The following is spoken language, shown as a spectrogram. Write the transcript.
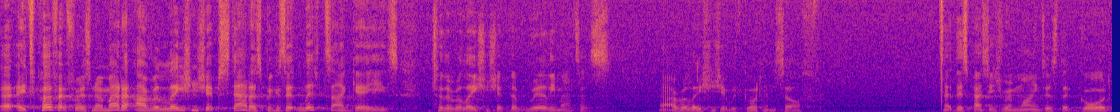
Uh, it's perfect for us no matter our relationship status because it lifts our gaze to the relationship that really matters our relationship with God Himself. Uh, this passage reminds us that God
